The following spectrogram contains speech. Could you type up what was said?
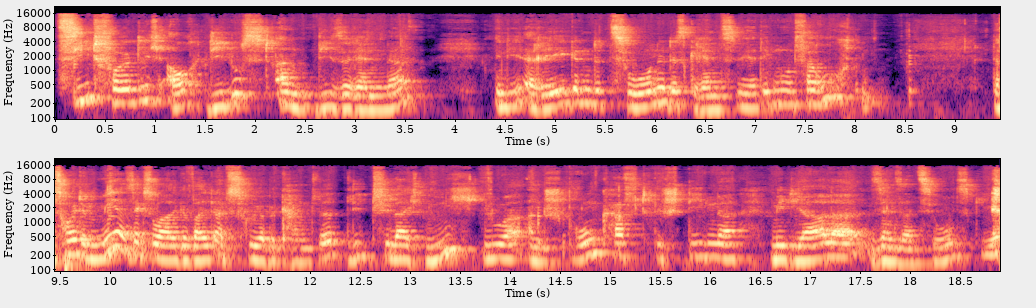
Zieht folglich auch die Lust an diese Ränder in die erregende Zone des Grenzwertigen und Verruchten. Dass heute mehr Sexualgewalt als früher bekannt wird, liegt vielleicht nicht nur an sprunghaft gestiegener medialer Sensationsgier,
